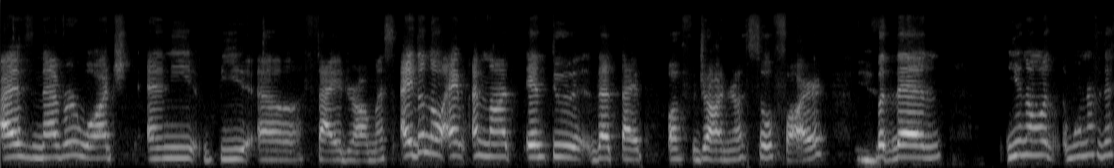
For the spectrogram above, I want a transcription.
I've never watched any BL Thai dramas. I don't know. I'm I'm not into that type of genre so far. Yeah. But then, you know, one of the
